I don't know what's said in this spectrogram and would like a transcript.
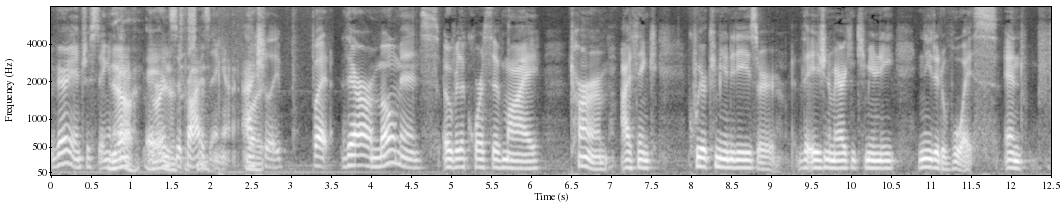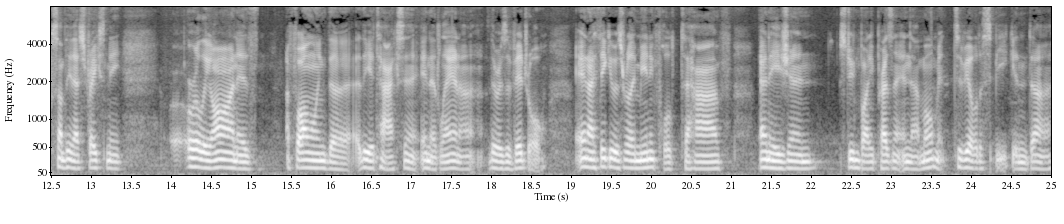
Very interesting and, yeah, and, very and surprising, actually. Right. But there are moments over the course of my term, I think queer communities or the Asian American community needed a voice. And something that strikes me early on is following the the attacks in, in Atlanta, there was a vigil, and I think it was really meaningful to have an Asian student body present in that moment to be able to speak. And uh,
